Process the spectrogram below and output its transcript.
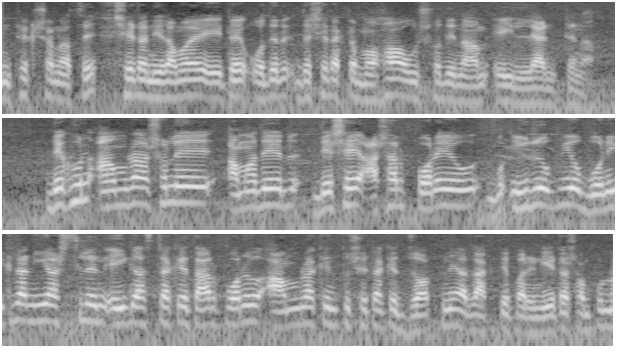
ইনফেকশন আছে, সেটা নিরাময়ে এটা ওদের দেশের একটা মহা ঔষধি নাম, এই ল্যান্টেনা। দেখুন, আমরা আসলে আমাদের দেশে আসার পরেও ইউরোপীয় বণিকরা নিয়ে আসছিলেন এই গাছটাকে, তারপরেও আমরা কিন্তু সেটাকে যত্নে আর রাখতে পারিনি। এটা সম্পূর্ণ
